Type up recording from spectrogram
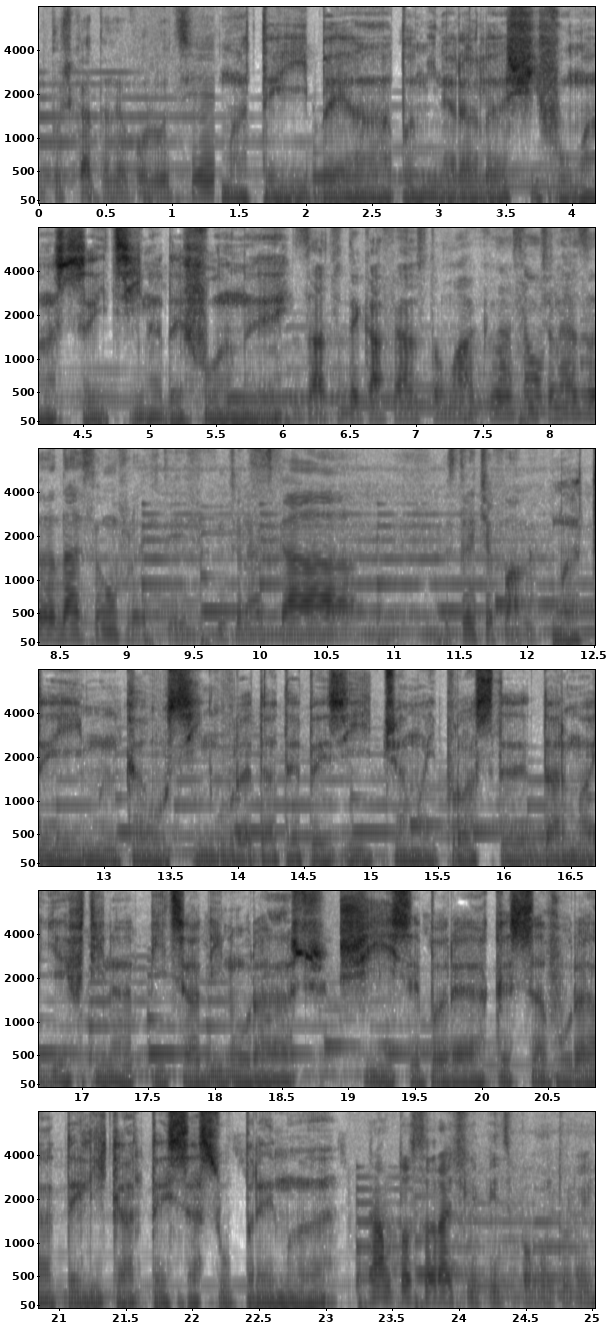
împușcat în Revoluție. Matei bea apă minerală și fuma să-i țină de foame. Zațul de cafea în stomac da, funcționează, da, se umflă, știi? Și funcționează ca... îți trece foame. Matei mânca o singură dată pe zi cea mai proastă, dar mai ieftină pizza din oraș și îi se părea că savura delicatesa supremă. Eram toți săraci lipiți pământului.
